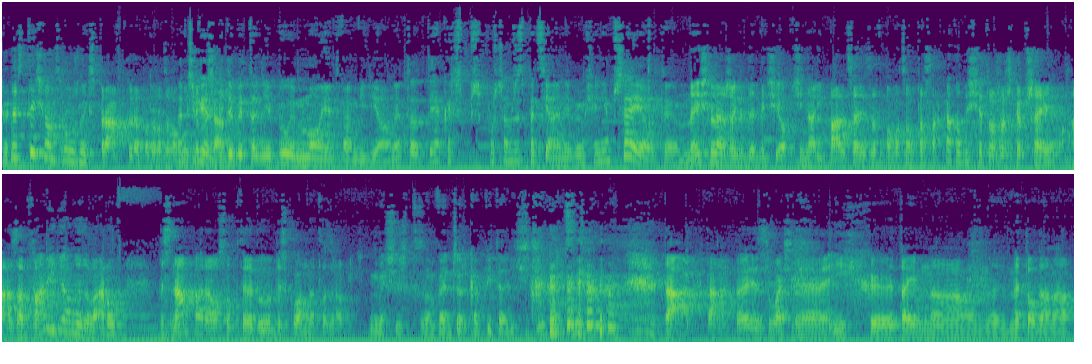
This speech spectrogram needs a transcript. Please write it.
No jest tysiąc różnych spraw, które po drodze mogą Znaczy się wiesz, wydarzyć. gdyby to nie były moje 2 miliony, to to jakaś przypuszczam, że specjalnie bym się nie przejął tym. Myślę, że gdyby ci obcinali palce za pomocą tasaka, to byś się troszeczkę przejął. A za 2 miliony dolarów znam parę osób, które byłyby skłonne to zrobić. Myślisz, że to są venture kapitaliści? Tak, tak. To jest właśnie ich e, tajemna metoda na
